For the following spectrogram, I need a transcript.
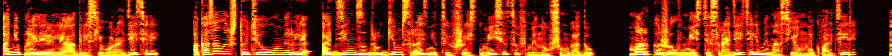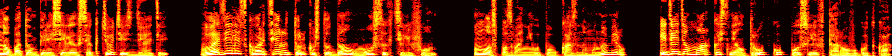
Они проверили адрес его родителей. Оказалось, что те умерли один за другим с разницей в шесть месяцев в минувшем году. Марко жил вместе с родителями на съемной квартире, но потом переселился к тете с дядей. Владелец квартиры только что дал Мосс их телефон. Мосс позвонил по указанному номеру, и дядя Марко снял трубку после второго гудка.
